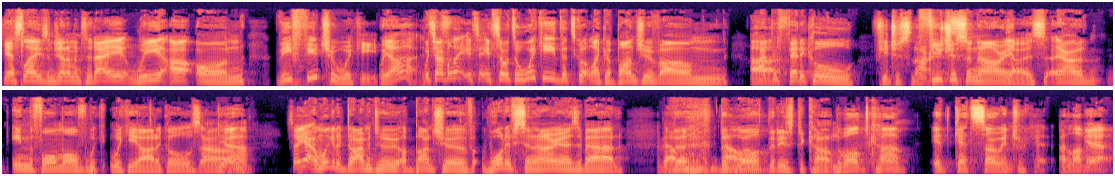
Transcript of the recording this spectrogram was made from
Yes, ladies and gentlemen, today we are on the Future Wiki. We are. which It's- I believe it's, it's so it's a wiki that's got like a bunch of um hypothetical future scenarios. future scenarios uh, in the form of wiki, wiki articles. Um, Yeah. So yeah, and we're going to dive into a bunch of what if scenarios about About the the our- world that is to come. The world to come. It gets so intricate. I love it. yeah.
